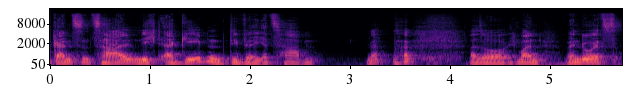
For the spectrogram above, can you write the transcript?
ganzen Zahlen nicht ergeben, die wir jetzt haben. Ne? Also ich meine, wenn du jetzt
